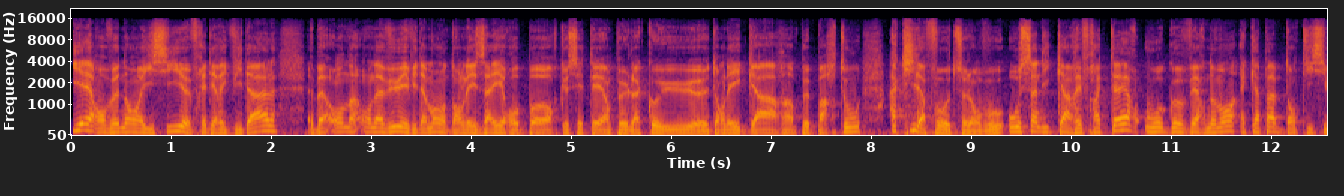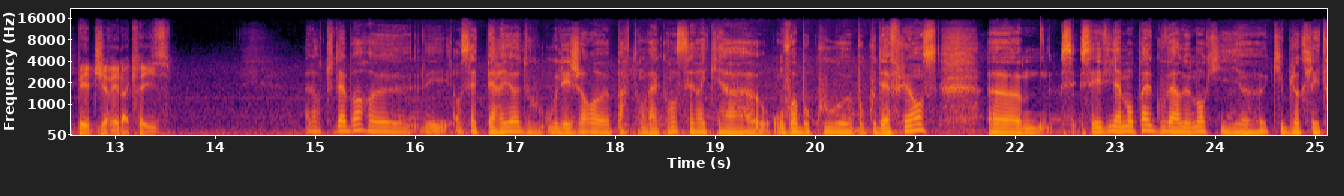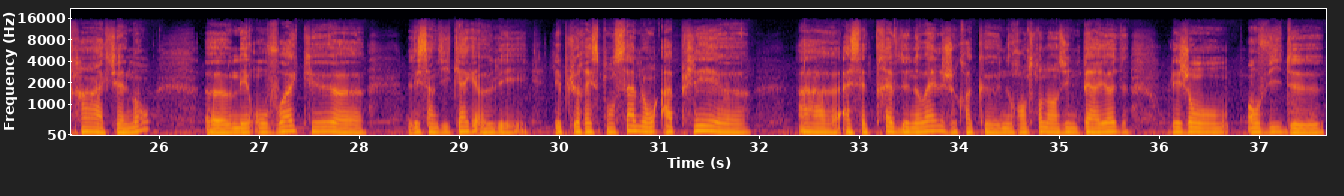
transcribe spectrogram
Hier, en venant ici, euh, Frédéric Vidal, eh ben, on, a, vu évidemment dans les aéroports que c'était un peu la cohue, euh, dans les gares, un peu partout. À qui la faute, selon vous? Aux syndicats réfractaires ou au gouvernement incapable d'anticiper et de gérer la crise? Alors tout d'abord, euh, en cette période où, les gens partent en vacances, c'est vrai qu'on voit beaucoup, beaucoup d'affluence. c'est évidemment pas le gouvernement qui bloque les trains actuellement, mais on voit que les syndicats euh, les, plus responsables ont appelé euh, à, cette trêve de Noël. Je crois que nous rentrons dans une période où les gens ont envie euh,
